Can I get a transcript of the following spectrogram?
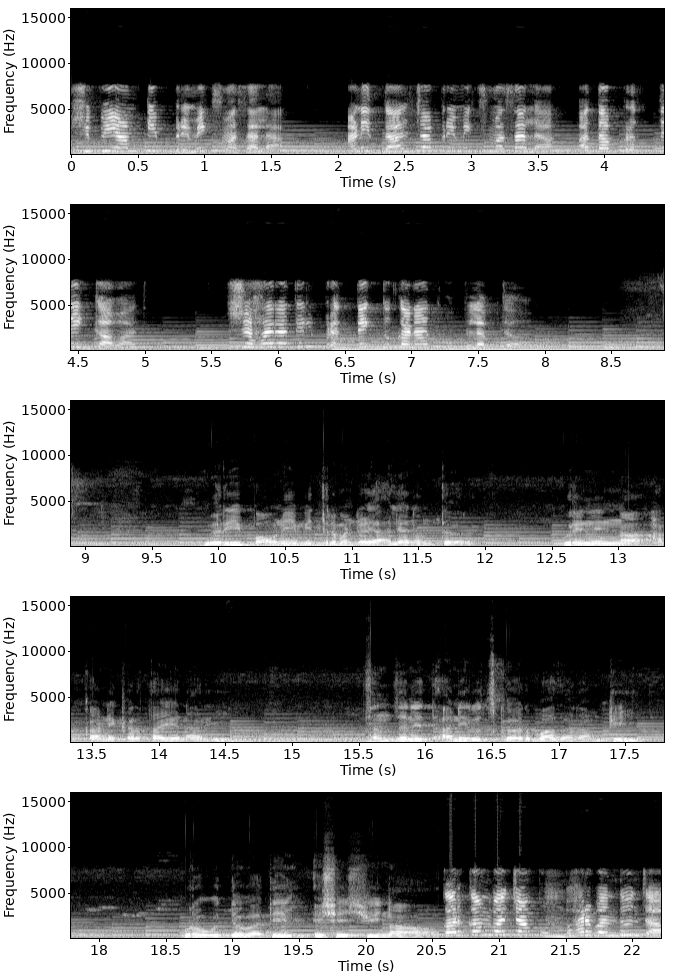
शिपी आमटी प्रिमिक्स मसाला. आणि दालचा प्रिमिक्स मसाला आता प्रत्येक गावात. शहरातील प्रत्येक दुकानात उपलब्ध. घरी पाहुणे मित्रमंडळी आल्यानंतर गृहिणींना हक्काने करता येणारी झणझणीत आणि रुचकर बाजार आमटी गृहउद्योगातील यशस्वी नाव. करकंबाच्या कुंभार बंधूंचा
